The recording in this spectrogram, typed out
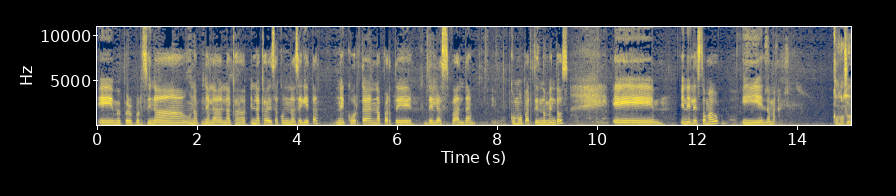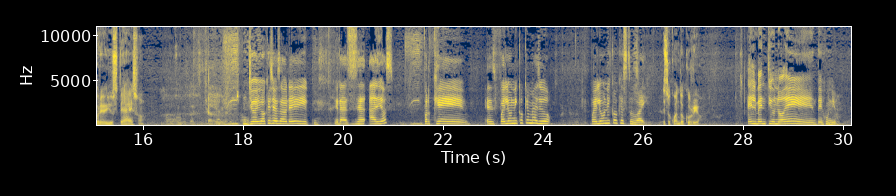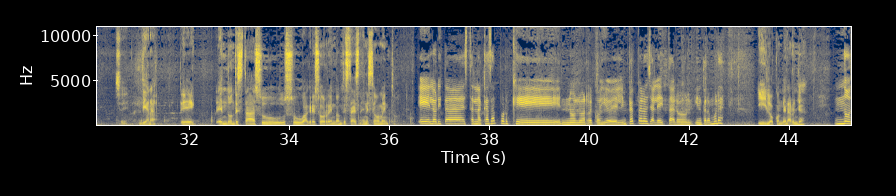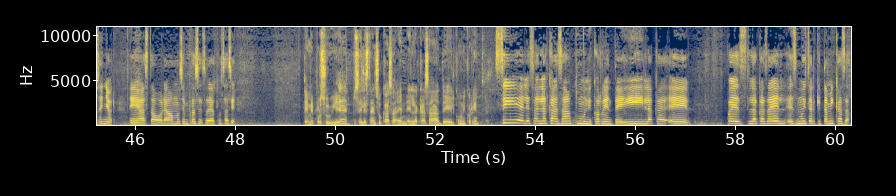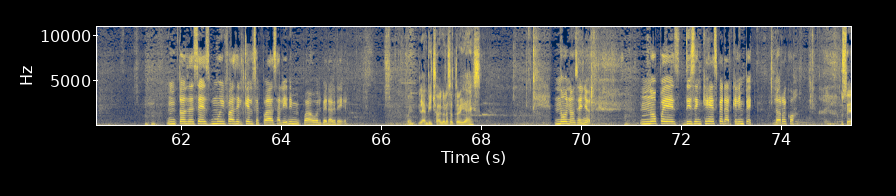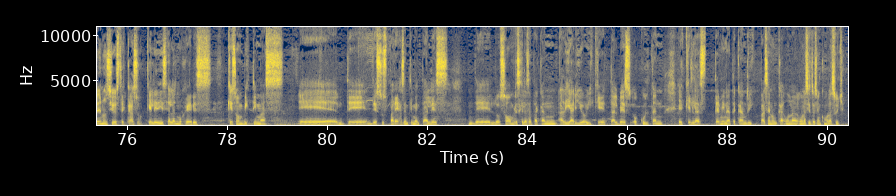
eh, me proporciona una puñalada en la, en la cabeza con una cegueta, me corta en la parte de la espalda, como partiéndome en dos, eh, en el estómago y en la mano. ¿Cómo sobrevivió usted a eso? Yo digo que yo sobreviví, gracias a Dios, porque fue el único que me ayudó, fue el único que estuvo ahí. ¿Eso cuándo ocurrió? El 21 de, de junio. Sí. Diana, eh, ¿en dónde está su, su agresor? ¿En dónde está en este momento? Él ahorita está en la casa porque no lo ha recogido del INPE, pero ya le dictaron intramural. ¿Y lo condenaron ya? No, señor, eh, hasta ahora vamos en proceso de acusación. ¿Teme por su vida? Pues él está en su casa, en, en la casa de él común y corriente. Sí, él está en la casa común y corriente y la ca- eh, pues la casa de él es muy cerquita a mi casa. Entonces es muy fácil que él se pueda salir y me pueda volver a agredir. Bueno, ¿Le han dicho algo a las autoridades? No, no, señor. No, pues dicen que esperar que el IMPEC lo recoja. Usted denunció este caso. ¿Qué le dice a las mujeres que son víctimas eh, de, de sus parejas sentimentales, de los hombres que las atacan a diario y que tal vez ocultan el que las termina atacando y pasen un una, una situación como la suya?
